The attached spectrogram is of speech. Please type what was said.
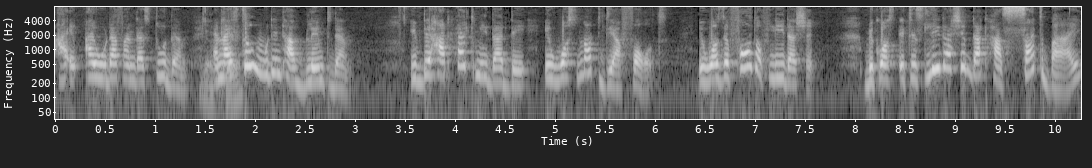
I, I would have understood them. And I still wouldn't have blamed them. If they had hurt me that day, it was not their fault. It was the fault of leadership. Because it is leadership that has sat by,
